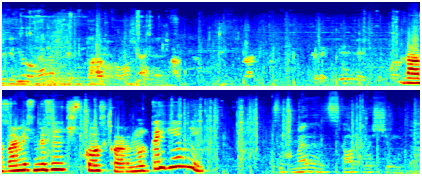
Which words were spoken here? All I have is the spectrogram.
Чекай, не треба легендарний калаш валяється. Да, замість міфічного скару. Ну ти геній. Кстати, в мене скар краще мутає.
